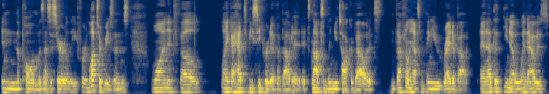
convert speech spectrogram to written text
in the poem was necessarily for lots of reasons. One, it felt like I had to be secretive about it. It's not something you talk about. It's definitely not something you write about. And at the, you know, when I was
